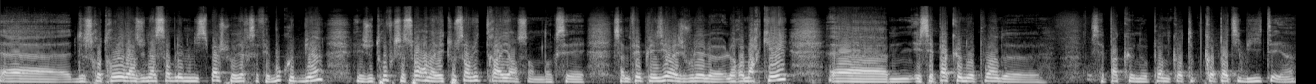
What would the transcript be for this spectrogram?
de se retrouver dans une assemblée municipale, je peux dire que ça fait beaucoup de bien. Et je trouve que ce soir, on avait tous envie de travailler ensemble. Donc c'est, ça me fait plaisir et je voulais le, remarquer. Euh, et c'est pas que nos points de, c'est pas que nos points de compatibilité. Hein.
